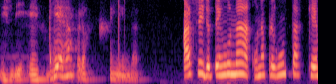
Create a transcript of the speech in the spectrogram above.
Es, vieja, pero es linda. Ah, sí, yo tengo una, una pregunta. ¿Qué,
